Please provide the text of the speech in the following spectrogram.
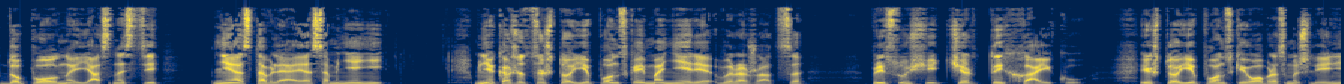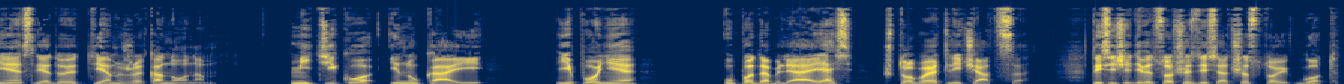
до полной ясности, не оставляя сомнений. Мне кажется, что японской манере выражаться присущи черты хайку – и что японский образ мышления следует тем же канонам. Митико Инукаи, Япония, уподобляясь, чтобы отличаться. 1966 год.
